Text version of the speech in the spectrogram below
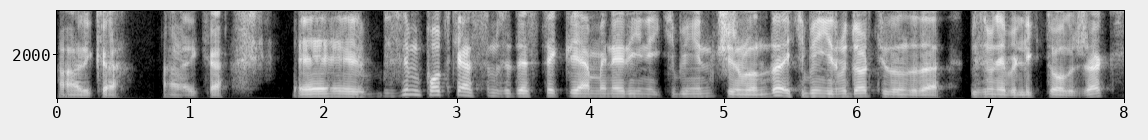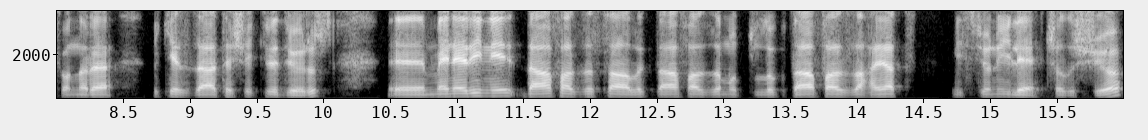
Harika, harika. Ee, bizim podcastimizi destekleyen Menerini 2023 yılında, 2024 yılında da bizimle birlikte olacak. Onlara bir kez daha teşekkür ediyoruz. Ee, Menerini daha fazla sağlık, daha fazla mutluluk, daha fazla hayat misyonu ile çalışıyor.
